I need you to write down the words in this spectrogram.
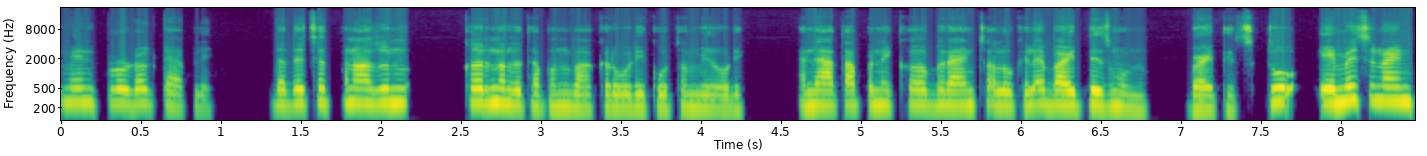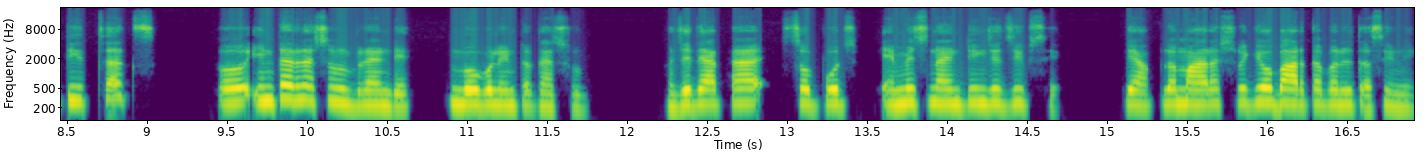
मेन प्रोडक्ट आहे आपले. तर त्याच्यात पण अजून करणार आहेत आपण भाकरवडी कोथंबीर वडी. आणि आता आपण एक ब्रँड चालू केलाय बायटेज म्हणून. बायटीच तो एम एच नाईन्टीचाच इंटरनॅशनल ब्रँड आहे. ग्लोबल इंटरनॅशनल म्हणजे ते आता सपोज एम एच नाईन्टीन जे चिप्स आहे ते आपलं महाराष्ट्र किंवा भारतापर्यंत असे नाही.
